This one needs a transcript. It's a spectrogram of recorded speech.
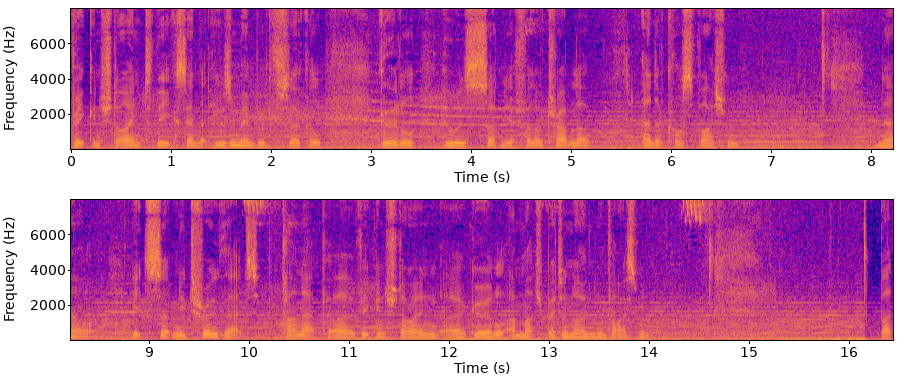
Wittgenstein to the extent that he was a member of the circle, Gödel, who was certainly a fellow traveller, and of course Waismann. Now, it's certainly true that Carnap, uh, Wittgenstein, uh, Gödel are much better known than Waismann. But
